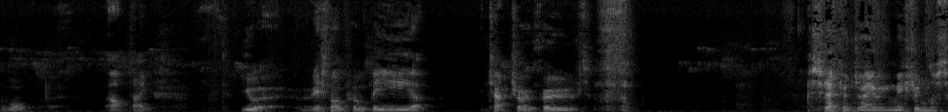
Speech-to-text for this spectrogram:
what update? You this month will be chapter approved secondary missions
